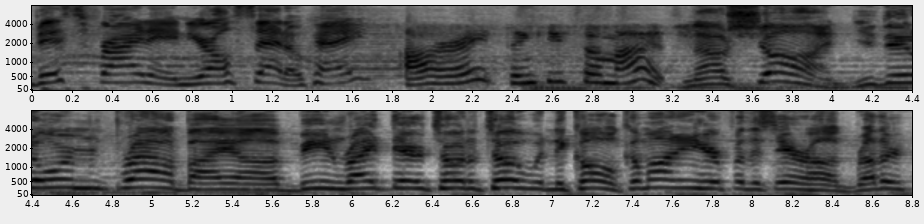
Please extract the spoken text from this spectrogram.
this Friday, and you're all set, okay? All right. Thank you so much. Now, Sean, you did Ormond proud by uh, being right there toe to toe with Nicole. Come on in here for this air hug, brother.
